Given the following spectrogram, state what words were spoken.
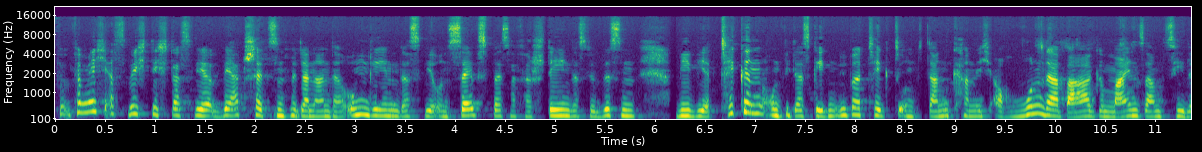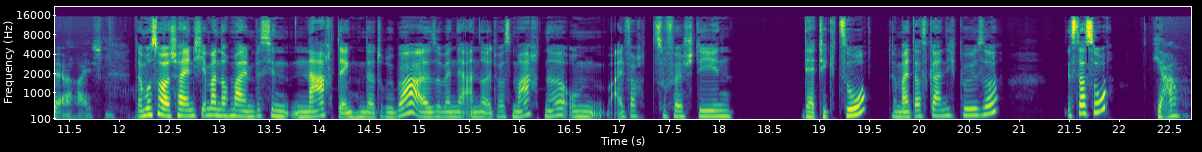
für mich ist wichtig, dass wir wertschätzend miteinander umgehen, dass wir uns selbst besser verstehen, dass wir wissen, wie wir ticken und wie das Gegenüber tickt. Und dann kann ich auch wunderbar gemeinsam Ziele erreichen. Da muss man wahrscheinlich immer noch mal ein bisschen nachdenken darüber. Also wenn der andere etwas macht, ne, um einfach zu verstehen, der tickt so, der meint das gar nicht böse. Ist das so? Ja,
